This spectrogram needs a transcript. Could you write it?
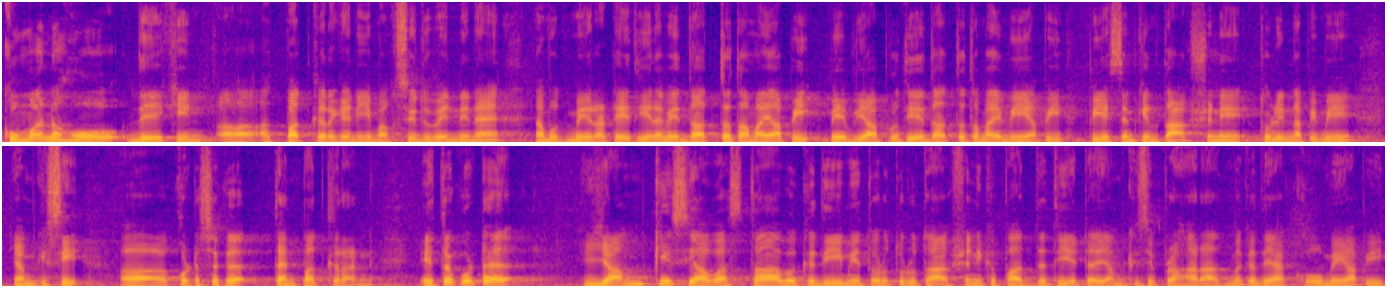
කුමන හෝ දේකින් අත්පත් කර ගැනීමක් සිදුවෙන්නේ නෑ නමුත් මේ රටේ තියෙන මේ දත්ත තමයි අපි මේ ව්‍යාපෘතිය දත්ත තමයි මේ අපි පියසම්කින් තාක්ෂණය තුළින් අපි මේ යම්කිසි කොටසක තැන්පත් කරන්න. එතකොට යම් කිසි අවස්ථාවකදී මේ තොරතුරු තාක්ෂණික පද්ධතියට යම් කිසි ප්‍රහාරාත්මක දෙයක් හෝ මේ අපි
